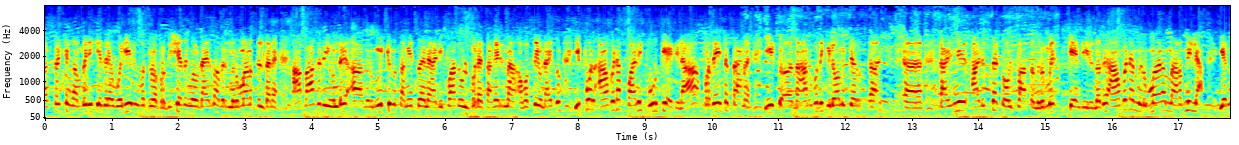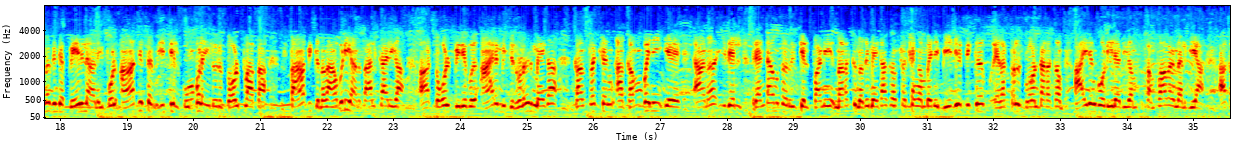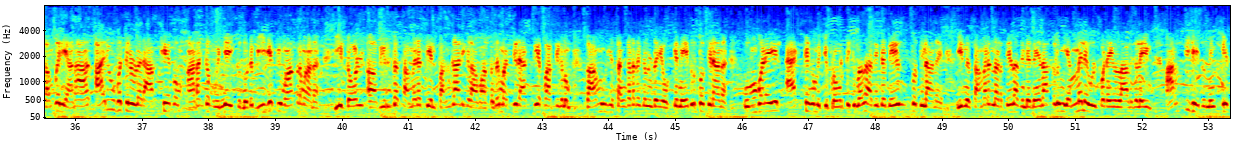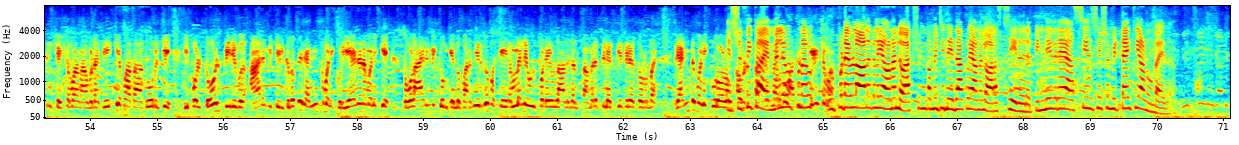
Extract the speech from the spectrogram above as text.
കൺസ്ട്രക്ഷൻ കമ്പനിക്കെതിരെ വലിയ രൂപത്തിലുള്ള പ്രതിഷേധങ്ങൾ ഉണ്ടായിരുന്നു. അവർ നിർമ്മാണത്തിൽ തന്നെ അപാകതയുണ്ട്. നിർമ്മിക്കുന്ന സമയത്ത് തന്നെ അടിപ്പാത ഉൾപ്പെടെ തകരുന്ന അവസ്ഥയുണ്ടായിരുന്നു. ഇപ്പോൾ അവിടെ പണി പൂർത്തിയായിട്ടില്ല. ആ പ്രദേശത്താണ് ഈ അറുപത് കിലോമീറ്റർ കഴിഞ്ഞ് അടുത്ത ടോൾ പ്ലാസ നിർമ്മിക്കുക ചെയ്യേണ്ടിയിരുന്നത്. അവിടെ നിർമ്മാണം നടന്നില്ല എന്നതിന്റെ പേരിലാണ് ഇപ്പോൾ ആദ്യത്തെ റീച്ചിൽ കുമ്പളയിൽ ഒരു ടോൾ പ്ലാസ സ്ഥാപിക്കുന്നത്. അവിടെയാണ് താൽക്കാലിക ടോൾ പിരിവ് ആരംഭിച്ചിട്ടുള്ളത്. മെഗാ കൺസ്ട്രക്ഷൻ കമ്പനി ആണ് ഇതിൽ രണ്ടാമത്തെ റീച്ചിൽ പണി നടക്കുന്നത്. Mega construction company B J പിക്ക് ഇലക്ട്രൽ ബോണ്ട് അടക്കം ആയിരം കോടിയിലധികം സംഭാവന നൽകിയ കമ്പനിയാണ്. ആ- രൂപത്തിലുള്ള ഒരു ആക്ഷേപം അടക്കം ഉന്നയിക്കുന്നുണ്ട്. ബി ജെ പി മാത്രമാണ് ഈ ടോൾ വിരുദ്ധ സമരത്തിൽ പങ്കാളികളാവാത്തത്. മറ്റു രാഷ്ട്രീയ പാർട്ടികളും സാമൂഹ്യ സംഘടനകളുടെയും ഒക്കെ നേതൃത്വത്തിലാണ് കുമ്പളയിൽ ആക്ഷൻ കമ്മിറ്റി പ്രവർത്തിക്കുന്നത്. അതിന്റെ നേതൃത്വത്തിലാണ് ഇന്ന് സമരം നടത്തിയത്. അതിന്റെ നേതാക്കളും എം എൽ എ ഉൾപ്പെടെയുള്ള ആളുകളെയും അറസ്റ്റ് ചെയ്ത് നീക്കിയതിനു ശേഷമാണ് അവിടെ ദേശീയപാത അതോറിറ്റി ഇപ്പോൾ ടോൾ പിരിവ് ആരംഭിച്ചിരിക്കുന്നത്. രണ്ട് മണിക്കൂർ ഏഴര മണിക്ക് ടോൾ ആരംഭിക്കും എന്ന് പറഞ്ഞിരുന്നു. പക്ഷേ എം എൽ എ ഉൾപ്പെടെയുള്ള ആളുകൾ സമരത്തിനെത്തിയതിനെ തുടർന്ന് രണ്ട് മണിക്കൂറോളം എം എൽ എ ഉൾപ്പെടെയുള്ള ആളുകളെയാണല്ലോ ആക്ഷൻ കമ്മിറ്റി നേതാക്കളെയാണല്ലോ അറസ്റ്റ് ചെയ്തത് പിന്നെ ഇവരെ അറസ്റ്റ് ചെയ്ത ശേഷം വിട്ടയക്കുകയാണ് ഉണ്ടായത്?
